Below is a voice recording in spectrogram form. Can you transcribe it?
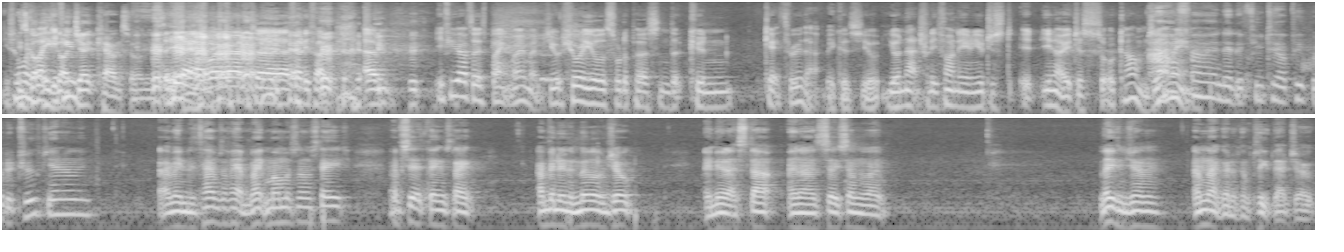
It's He's almost got like he's if got you, a joke counter on. his- yeah, we're at uh, 35. Um, if you have those blank moments, you're surely you're the sort of person that can get through that because you're you're naturally funny and you're just it, you know it just sort of comes. You know what I mean? find that if you tell people the truth generally, I mean, the times I've had blank moments on stage, I've said things like, I've been in the middle of a joke, and then I stop and I say something like, Ladies and gentlemen, I'm not going to complete that joke.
